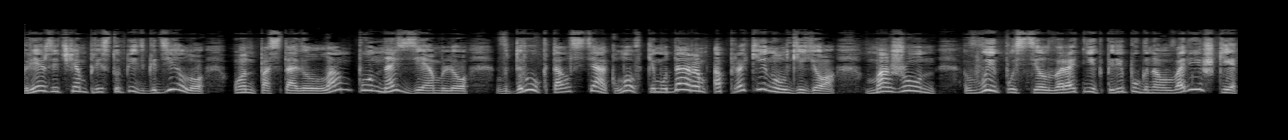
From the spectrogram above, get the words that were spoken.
Прежде чем приступить к делу, он поставил лампу на землю. Вдруг толстяк ловким ударом опрокинул ее. Мажун выпустил воротник перепуганного воришки,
